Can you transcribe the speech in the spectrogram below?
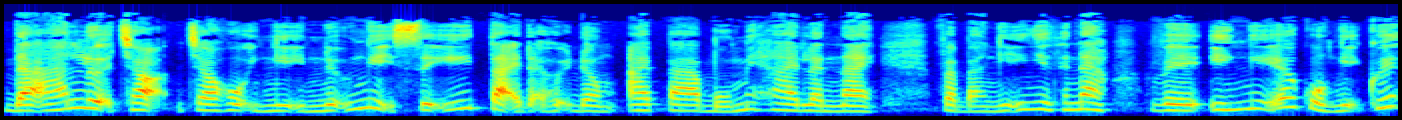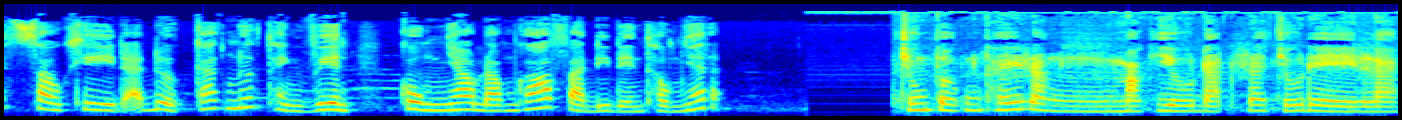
đã lựa chọn cho hội nghị nữ nghị sĩ tại Đại hội đồng IPA 42 lần này? Và bà nghĩ như thế nào về ý nghĩa của nghị quyết sau khi đã được các nước thành viên cùng nhau đóng góp và đi đến thống nhất? Chúng tôi cũng thấy rằng mặc dù đặt ra chủ đề là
